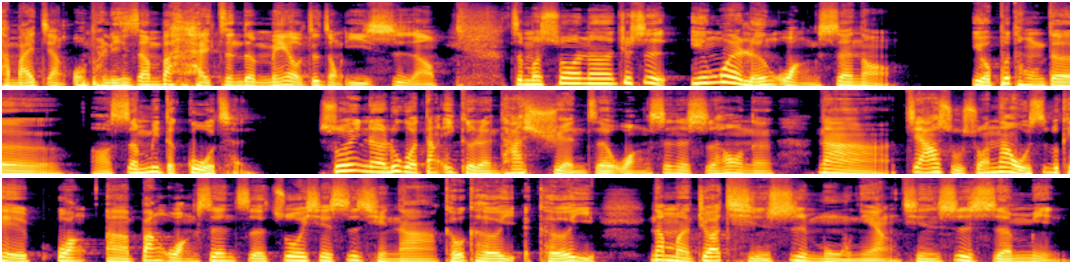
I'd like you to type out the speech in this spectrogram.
坦白讲，我们灵山派还真的没有这种仪式啊。怎么说呢？就是因为人往生哦，有不同的哦生命的过程。所以呢，如果当一个人他选择往生的时候呢，那家属说：“那我是不是可以往呃帮往生者做一些事情、啊？可不可以？可以。那么就要请示母娘，请示神明。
